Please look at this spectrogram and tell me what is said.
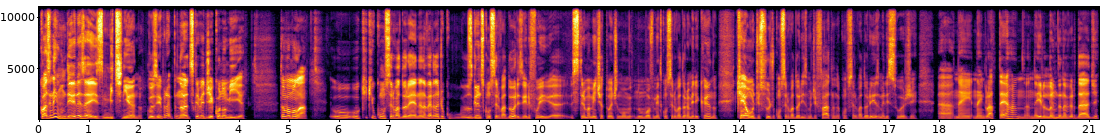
quase nenhum deles é Smithiano. Inclusive na hora de escrever de economia. Então vamos lá o, o que, que o conservador é, né? Na verdade, o, os grandes conservadores, ele foi é, extremamente atuante no, no, movimento conservador americano, que é onde surge o conservadorismo de fato. Né? O conservadorismo ele surge uh, na, na Inglaterra, na, na, Irlanda, na verdade,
